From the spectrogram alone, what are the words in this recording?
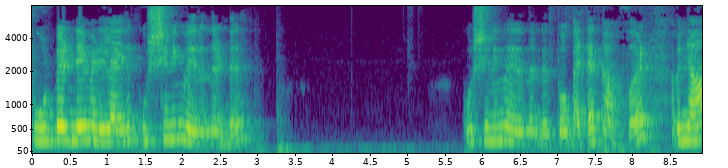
ഫുഡ് ബെഡിന്റെയും ഇടയിലായത് കുഷനിങ് വരുന്നുണ്ട്. കുഷനിങ് വരുന്നുണ്ട് ഫോർ ബെറ്റർ കംഫർട്ട് അപ്പൊ ഞാൻ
